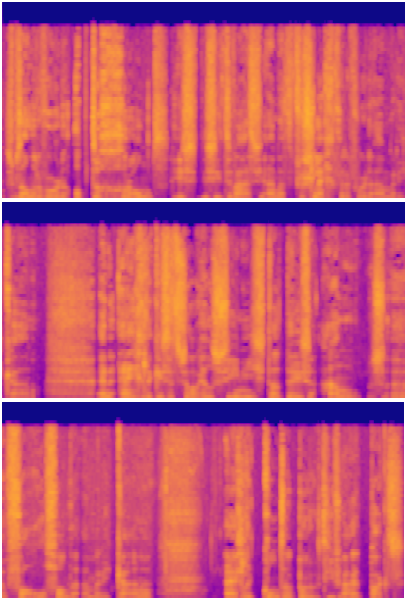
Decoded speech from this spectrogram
Dus met andere woorden, op de grond is de situatie aan het verslechteren voor de Amerikanen. En eigenlijk is het zo heel cynisch dat deze aanval van de Amerikanen eigenlijk contraproductief uitpakt.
